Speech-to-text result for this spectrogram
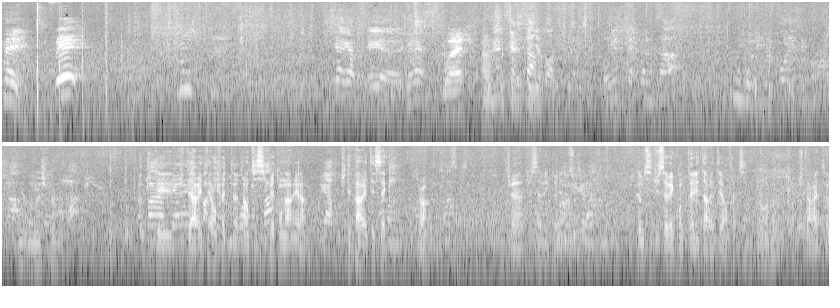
coupé. Coupé. Tiens, regarde. Et euh, Jonas. Ouais. Au lieu de faire ça, toi. Au lieu de faire comme ça, il faut laisser Tu t'es- tu t'es arrêté en fait, tu as anticipé ton arrêt là. Tu t'es pas arrêté sec, tu vois tu, as- tu savais que t'allais- Comme si tu savais qu'on allait t'arrêter en fait. Tu t'arrêtes, euh,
